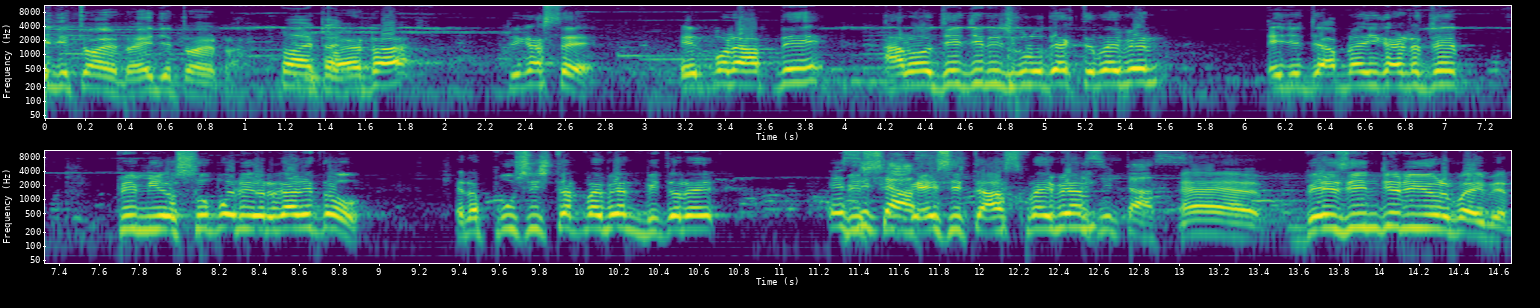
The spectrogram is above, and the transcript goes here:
এই যে টয়োটা এই যে টয়োটা টয়োটা। টয়োটা ঠিক আছে? এরপরে আপনি আরও যে জিনিসগুলো দেখতে পাইবেন এই যে যে আপনার এই গাড়িটা যে প্রিমিয়ার সুপারিয়র গাড়ি তো এটা পুশ স্টার পাইবেন ভিতরে এসি টাচ পাইবেন? হ্যাঁ বেজ ইন্টেরিয়র পাইবেন।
